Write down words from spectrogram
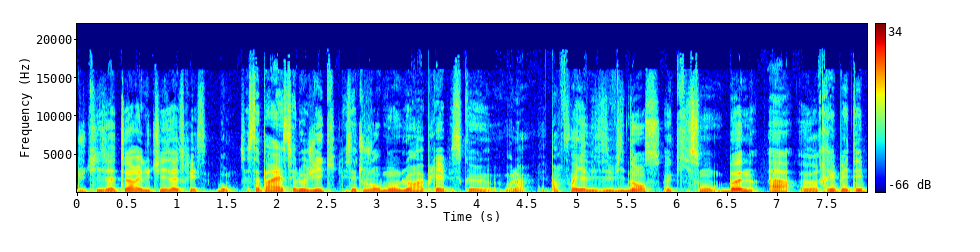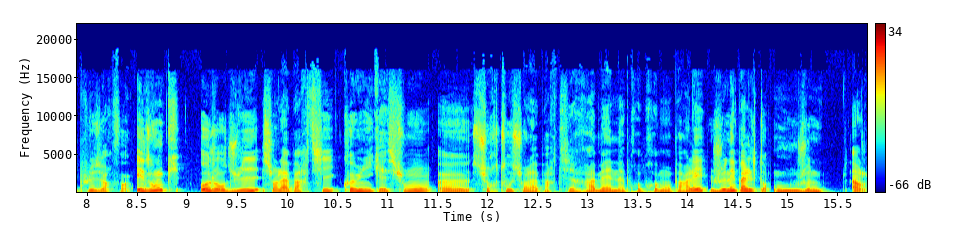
d'utilisateurs et d'utilisatrices. Bon, ça, ça paraît assez logique, et c'est toujours bon de le rappeler parce que, voilà, parfois il y a des évidences euh, qui sont bonnes à euh, répéter plusieurs fois. Et donc, aujourd'hui, sur la partie communication, euh, surtout sur la partie ramen à proprement parler, je n'ai pas le temps, ou je ne alors,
